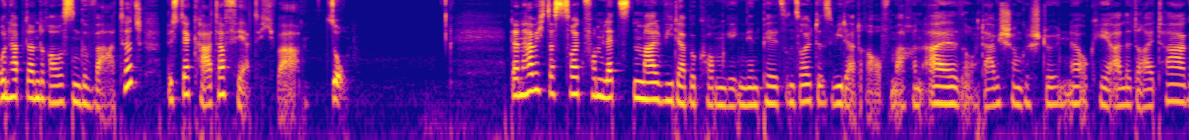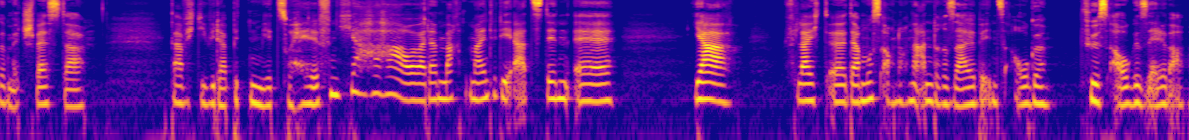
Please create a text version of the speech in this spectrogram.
und habe dann draußen gewartet, bis der Kater fertig war. So. Dann habe ich das Zeug vom letzten Mal wiederbekommen gegen den Pilz und sollte es wieder drauf machen. Also, da habe ich schon gestöhnt, ne, okay, alle drei Tage mit Schwester. Darf ich die wieder bitten, mir zu helfen? Ja, aber dann macht, meinte die Ärztin, äh, ja, vielleicht, äh, da muss auch noch eine andere Salbe ins Auge, fürs Auge selber.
